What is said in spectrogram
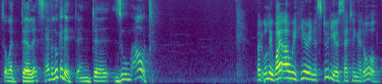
so but, uh, let's have a look at it and uh, zoom out. But Uli, why are we here in a studio setting at all?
